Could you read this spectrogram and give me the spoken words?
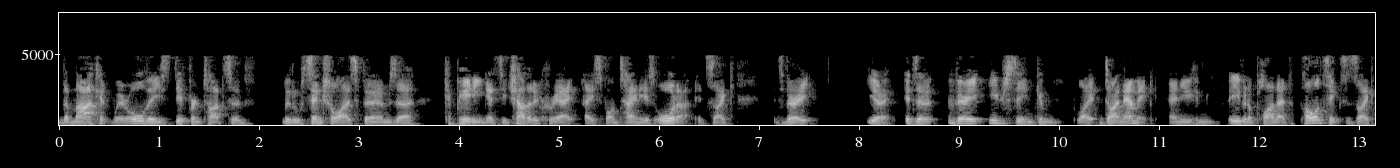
the market where all these different types of little centralized firms are competing against each other to create a spontaneous order. It's like it's very you know, it's a very interesting like dynamic, and you can even apply that to politics. It's like,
